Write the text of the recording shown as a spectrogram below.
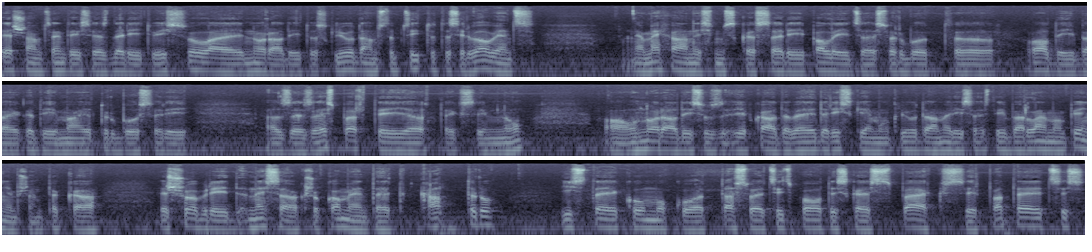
tiešām centīsies darīt visu, lai norādītu uz kļūdām. Starp citu, tas ir vēl viens mehānisms, kas arī palīdzēs varbūt uh, valdībai gadījumā, ja tur būs arī uh, ZZS partija, teiksim, nu, un norādīs uz jebkāda veida riskiem un kļūdām arī saistībā ar lēmumu pieņemšanu. Es šobrīd nesākšu komentēt katru izteikumu, ko tas vai cits politiskais spēks ir pateicis.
